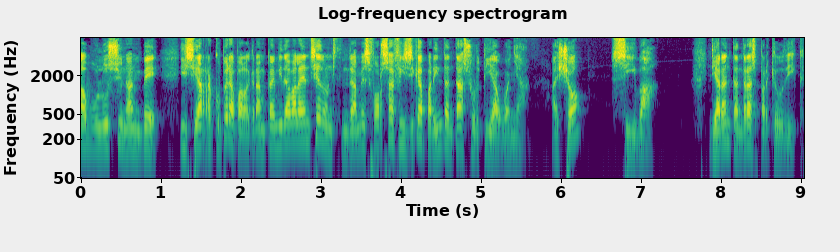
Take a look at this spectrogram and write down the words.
evolucionant bé i si es recupera pel Gran Premi de València doncs tindrà més força física per intentar sortir a guanyar. Això sí va. I ara entendràs per què ho dic.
